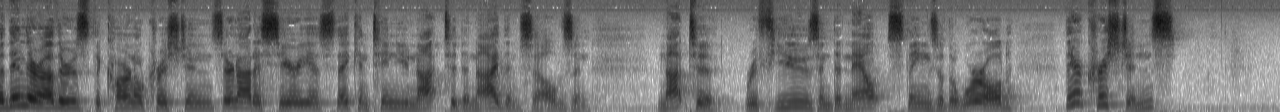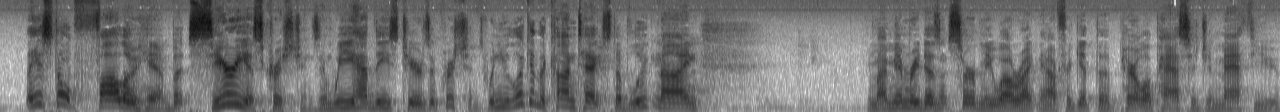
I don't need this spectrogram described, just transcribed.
But then there are others, the carnal Christians, they're not as serious. They continue not to deny themselves and not to refuse and denounce things of the world. They're Christians. They just don't follow him, but serious Christians. And we have these tiers of Christians. When you look at the context of Luke 9, and my memory doesn't serve me well right now, forget the parallel passage in Matthew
